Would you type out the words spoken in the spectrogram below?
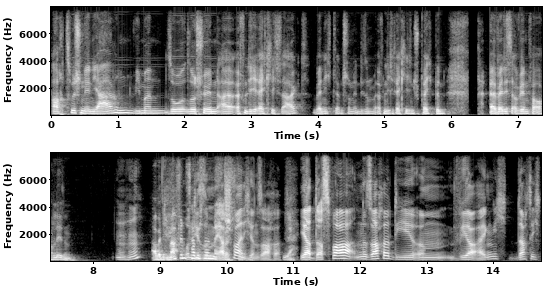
auch zwischen den Jahren, wie man so, so schön äh, öffentlich-rechtlich sagt, wenn ich dann schon in diesem öffentlich-rechtlichen Sprech bin, äh, werde ich es auf jeden Fall auch lesen. Mhm. Aber die Muffins Und diese Meerschweinchen-Sache. Ja. Ja, das war eine Sache, die ähm, wir eigentlich, dachte ich,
